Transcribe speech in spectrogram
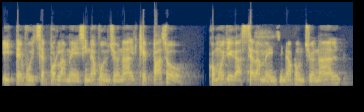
y te fuiste por la medicina funcional. ¿Qué pasó? ¿Cómo llegaste a la medicina funcional?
